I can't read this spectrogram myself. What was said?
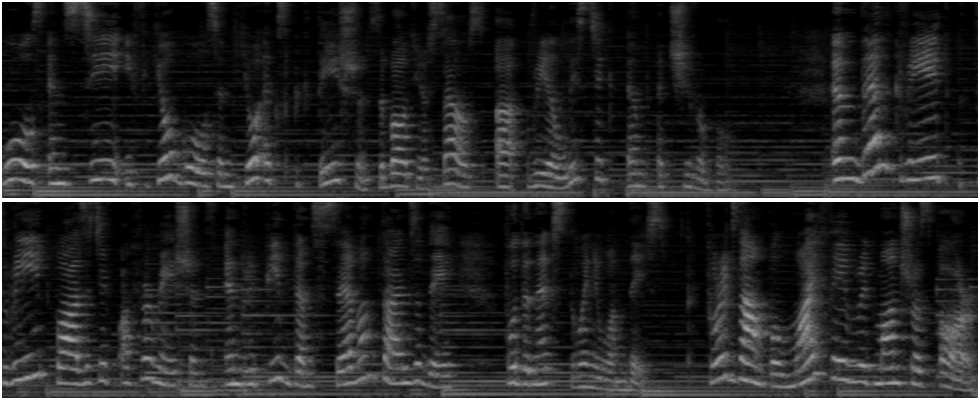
goals and see if your goals and your expectations about yourselves are realistic and achievable. And then create three positive affirmations and repeat them seven times a day for the next 21 days. For example, my favorite mantras are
